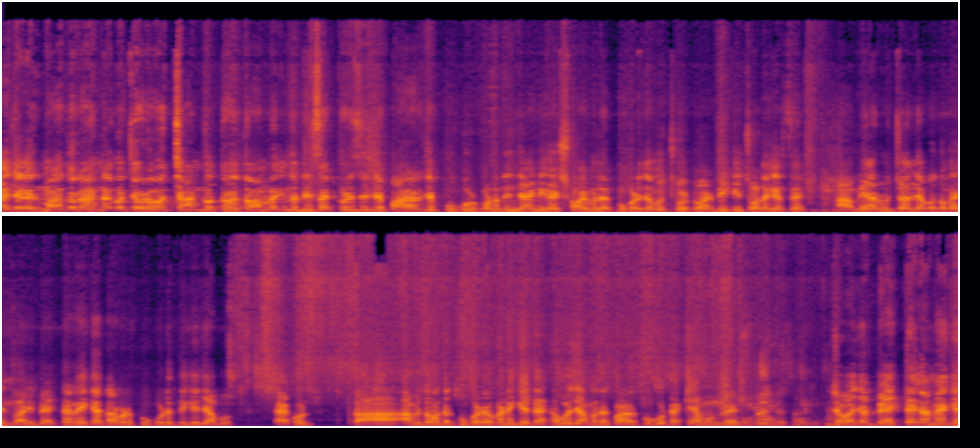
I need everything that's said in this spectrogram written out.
আচ্ছা মা তো রান্না করছে এবার আমার চান করতে হবে। তো আমরা কিন্তু ডিসাইড করেছি যে পাড়ার যে পুকুর কোনোদিন যাইনি গাই সবাই মিলে পুকুরে যাব। ছোট আর বিকি চলে গেছে। আমি আর উজ্জ্বল যাব তো গাইস বাড়ি ব্যাগটা রেখে তারপরে পুকুরের দিকে যাব। এখন তা আমি তোমাদের পুকুরের ওখানে গিয়ে দেখাবো যে আমাদের পাড়ার পুকুরটা কেমন গাইস তো যাওয়া যা ব্যাগ ট্যাগ আমি আগে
